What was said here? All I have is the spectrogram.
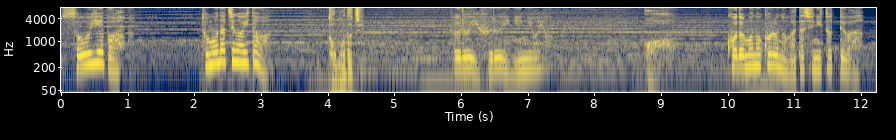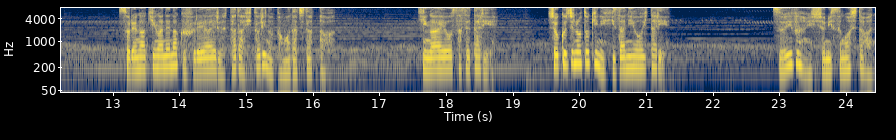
そういえば友達がいたわ友達？古い古い人形よ。あ子供の頃の私にとってはそれが気兼ねなく触れ合えるただ一人の友達だったわ。着替えをさせたり食事の時に膝に置いたりずいぶん一緒に過ごしたわね。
